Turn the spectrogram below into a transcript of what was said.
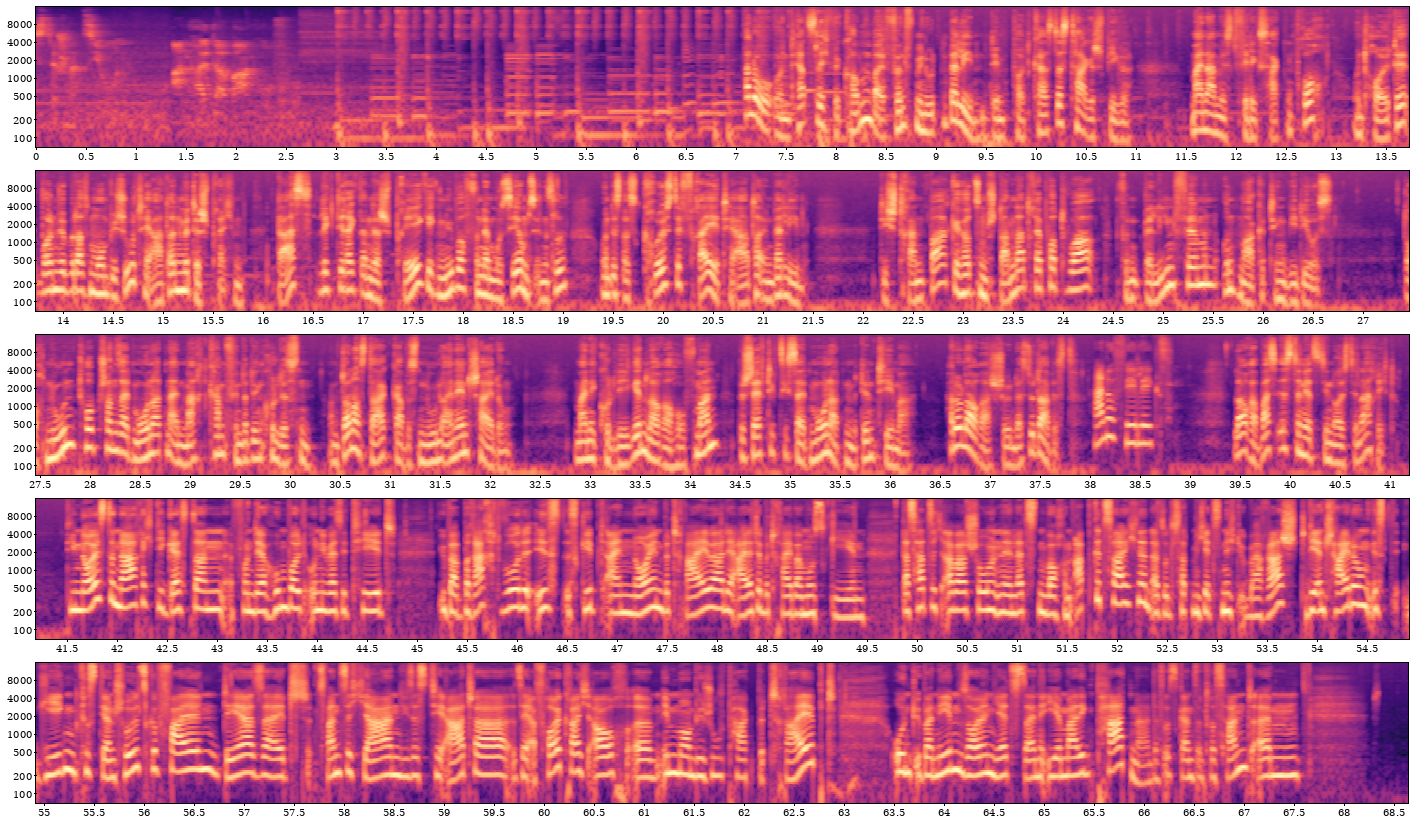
Nächste Station, Anhalter Bahnhof. Hallo und herzlich willkommen bei 5 Minuten Berlin, dem Podcast des Tagesspiegel. Mein Name ist Felix Hackenbruch und heute wollen wir über das Montbijou-Theater in Mitte sprechen. Das liegt direkt an der Spree gegenüber von der Museumsinsel und ist das größte freie Theater in Berlin. Die Strandbar gehört zum Standardrepertoire von Berlin-Filmen und Marketingvideos. Doch nun tobt schon seit Monaten ein Machtkampf hinter den Kulissen. Am Donnerstag gab es nun eine Entscheidung. Meine Kollegin Laura Hofmann beschäftigt sich seit Monaten mit dem Thema. Hallo Laura, schön, dass du da bist. Hallo Felix. Laura, was ist denn jetzt die neueste Nachricht? Die neueste Nachricht, die gestern von der Humboldt-Universität überbracht wurde, ist, es gibt einen neuen Betreiber, der alte Betreiber muss gehen. Das hat sich aber schon in den letzten Wochen abgezeichnet, also das hat mich jetzt nicht überrascht. Die Entscheidung ist gegen Christian Schulz gefallen, der seit 20 Jahren dieses Theater sehr erfolgreich auch ähm, im Montbijou Park betreibt. Und übernehmen sollen jetzt seine ehemaligen Partner. Das ist ganz interessant. Ähm,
